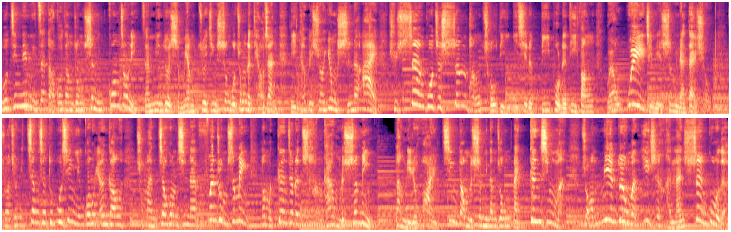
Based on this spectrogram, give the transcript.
如今天你在祷告当中，圣灵光照你在面对什么样最近生活中的挑战，你特别需要用神的爱去胜过这身旁仇敌一切的逼迫的地方，我要为着你的生命来代求，主要求你降下突破性眼光与恩高，充满交给我们心来分足我们生命，让我们更加的敞开我们的生命。让你的话语进到我们生命当中来更新我们，主要面对我们一直很难胜过的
